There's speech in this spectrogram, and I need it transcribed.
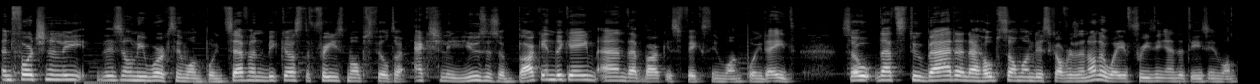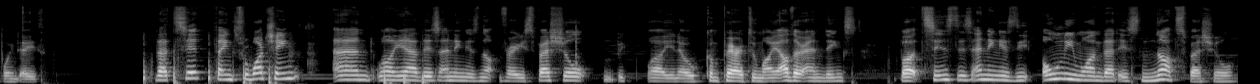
Unfortunately, this only works in 1.7 because the freeze mobs filter actually uses a bug in the game and that bug is fixed in 1.8. So that's too bad and I hope someone discovers another way of freezing entities in 1.8. That's it, thanks for watching. And well yeah, this ending is not very special, well you know, compared to my other endings. But since this ending is the only one that is not special,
